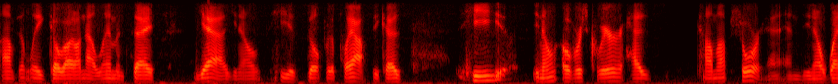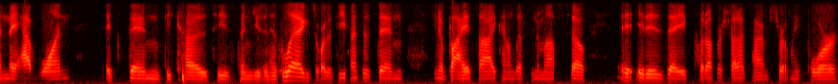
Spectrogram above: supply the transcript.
confidently go out on that limb and say, yeah, you know he is built for the playoffs because he, you know, over his career has come up short, and, and you know when they have won, it's been because he's been using his legs or the defense has been, you know, by his side, kind of lifting him up. So it, it is a put up or shut up time certainly for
